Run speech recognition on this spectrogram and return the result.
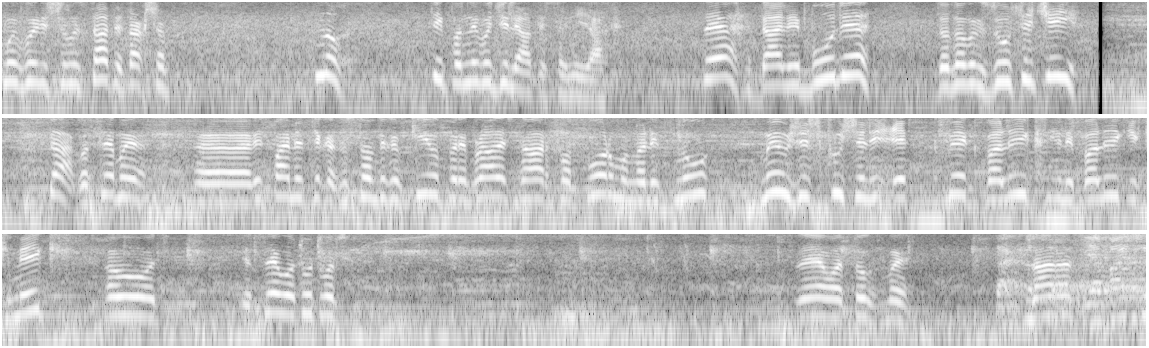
ми вирішили стати так, щоб ну, типу не виділятися ніяк. Все, далі буде. До нових зустрічей. Так, оце ми від пам'ятника засновників Києва перебрались на арт-платформу, на лісну. Ми вже скушали екмек балик, або балик екмек. От. І це отут от це отут ми Так, ну Зараз- я бачу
